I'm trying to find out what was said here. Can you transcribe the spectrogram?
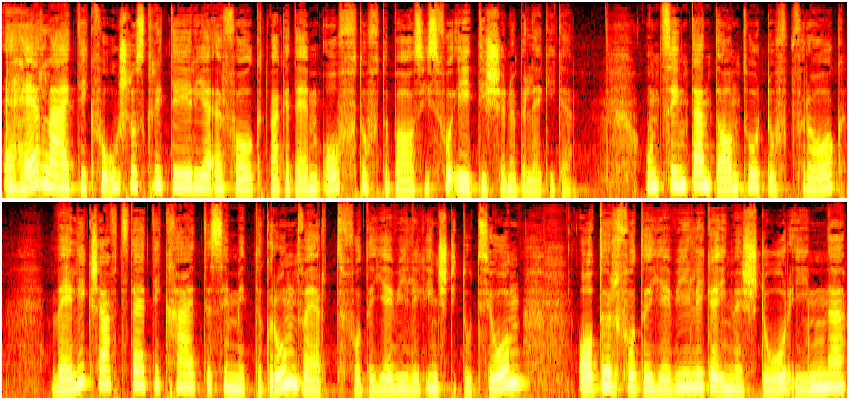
Eine Herleitung von Ausschlusskriterien erfolgt wegen dem oft auf der Basis von ethischen Überlegungen und sind dann die Antwort auf die Frage, welche Geschäftstätigkeiten sind mit dem Grundwert der jeweiligen Institution oder von den jeweiligen InvestorInnen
